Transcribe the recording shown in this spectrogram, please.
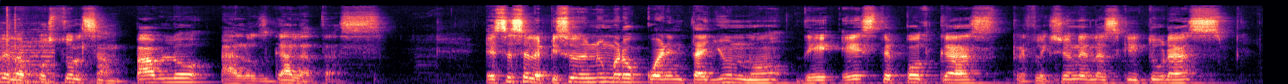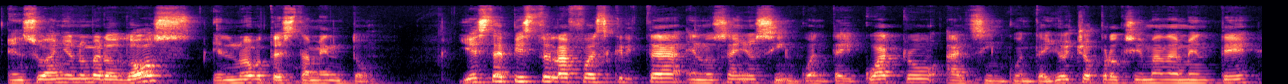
Del apóstol San Pablo a los Gálatas. Este es el episodio número 41 de este podcast, Reflexiones de las Escrituras, en su año número 2, el Nuevo Testamento. Y esta epístola fue escrita en los años 54 al 58 aproximadamente.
